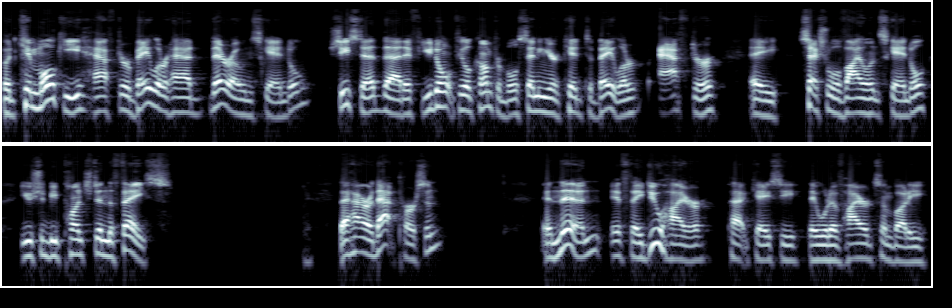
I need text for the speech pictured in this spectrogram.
But Kim Mulkey, after Baylor had their own scandal, she said that if you don't feel comfortable sending your kid to Baylor after a sexual violence scandal, you should be punched in the face. They hired that person. And then, if they do hire Pat Casey, they would have hired somebody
